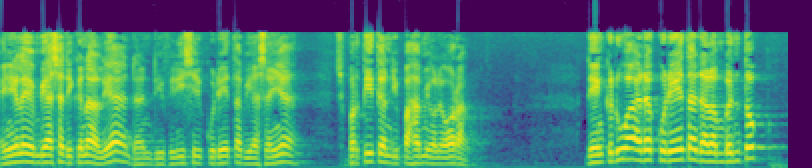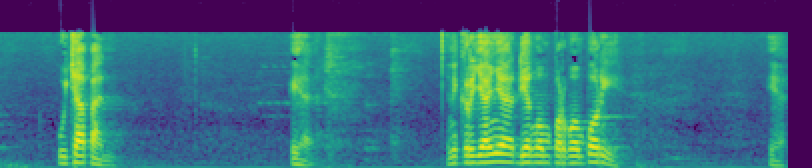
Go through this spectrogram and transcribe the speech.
Inilah yang biasa dikenal ya, dan definisi kudeta biasanya seperti itu yang dipahami oleh orang. Dan yang kedua ada kudeta dalam bentuk ucapan. Ya. Ini kerjanya dia ngompor-ngompori. Ya.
